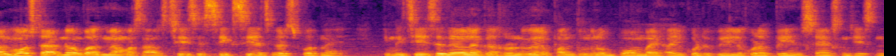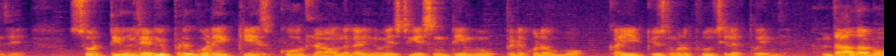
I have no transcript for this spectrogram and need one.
ఆల్మోస్ట్ అభినాబాద్ మెంబర్స్ అరెస్ట్ చేసి సిక్స్ ఇయర్స్ గడిచిపోతున్నాయి. ఇంక చేసేది లేక రెండు వేల పంతొమ్మిదిలో బొంబాయి హైకోర్టు వీళ్ళు కూడా బెయిల్ శాంక్షన్ చేసింది. సో టిల్ డేట్ ఇప్పటికి కూడా ఈ కేసు కోర్టులో ఉంది కానీ ఇన్వెస్టిగేషన్ టీం ఇప్పటికి కూడా ఒక్క ఎక్యూజ్ కూడా ప్రూవ్ చేయలేకపోయింది. దాదాపు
